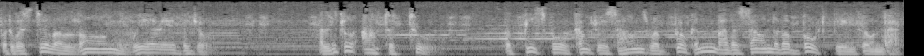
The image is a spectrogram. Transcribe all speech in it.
but it was still a long, weary vigil. A little after two, the peaceful country sounds were broken by the sound of a bolt being thrown back.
